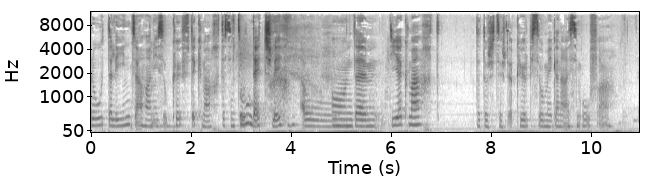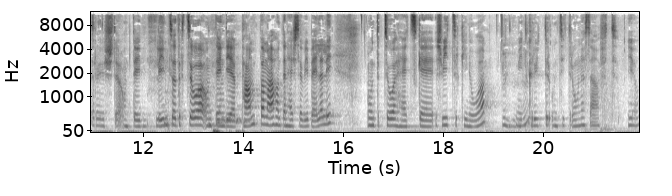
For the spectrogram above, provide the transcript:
roten Linsen habe ich so Köfte gemacht. Das sind so uh. Tätschli. Oh. Und ähm, die gemacht, da tust du zuerst den Kürbis so mega nice im Ofen rösten und dann die Linsen dazu und dann die Pampa machen und dann hast du so wie Bälleli. Und dazu hat es Schweizer Quinoa mhm. mit Kräuter und Zitronensaft. Ja.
